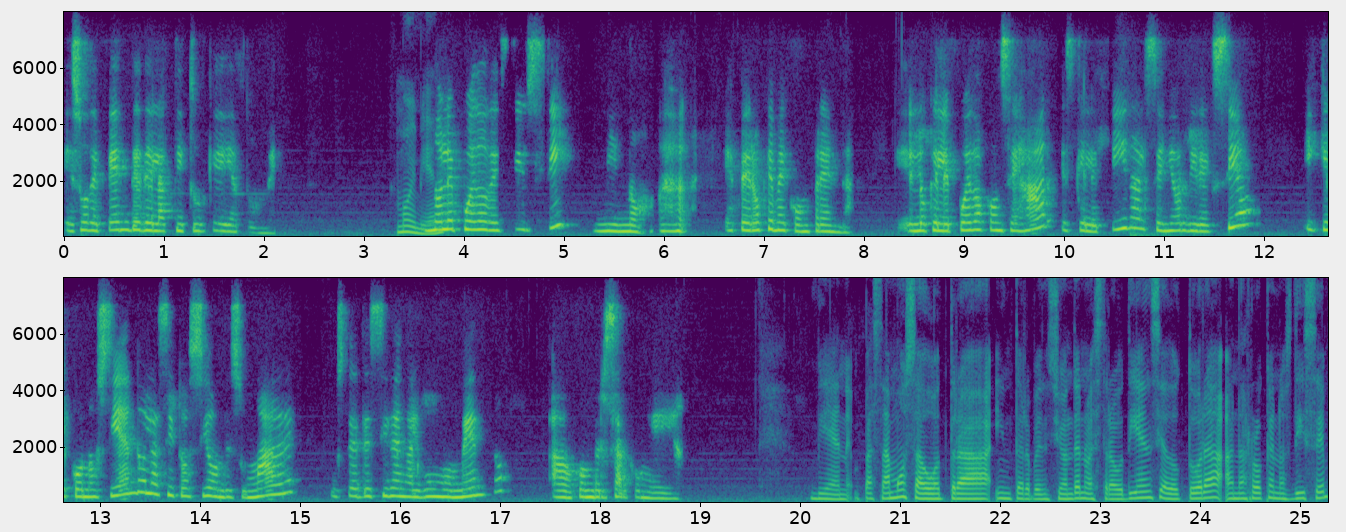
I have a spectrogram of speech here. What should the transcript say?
eso depende de la actitud que ella tome. Muy bien. No le puedo decir sí ni no. Espero que me comprenda. Eh, lo que le puedo aconsejar es que le pida al Señor dirección y que conociendo la situación de su madre, usted decida en algún momento a conversar con ella. Bien, pasamos a otra intervención de nuestra audiencia. Doctora Ana Roque nos dice,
